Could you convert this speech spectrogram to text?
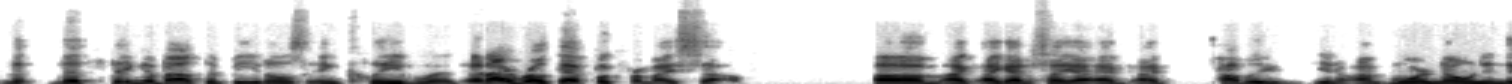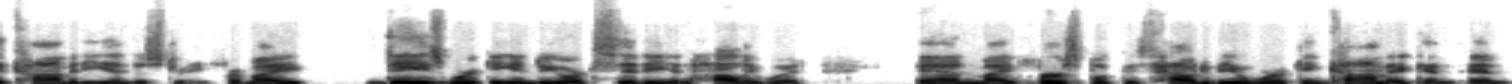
the the thing about the Beatles in Cleveland, and I wrote that book for myself. Um, I, I got to tell you, I, I probably, you know, I'm more known in the comedy industry for my days working in New York City and Hollywood. And my first book is How to Be a Working Comic, and and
